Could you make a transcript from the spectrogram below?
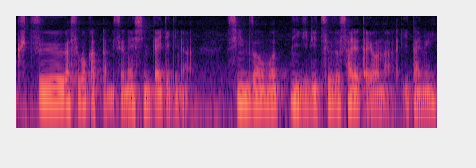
苦痛がすごかったんですよね身体的な。心臓も握りつぶされたような痛み。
